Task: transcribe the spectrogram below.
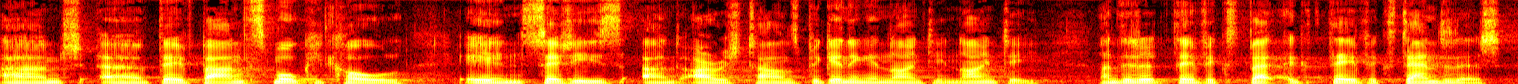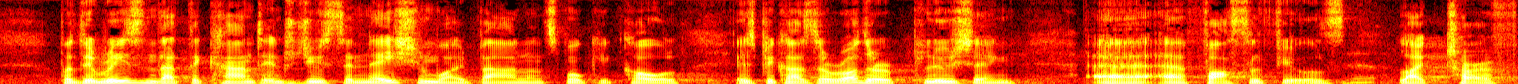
and uh, they've banned smoky coal in cities and Irish towns beginning in 1990, and they've, expe- they've extended it. But the reason that they can't introduce a nationwide ban on smoky coal is because there are other polluting uh, uh, fossil fuels yeah. like turf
